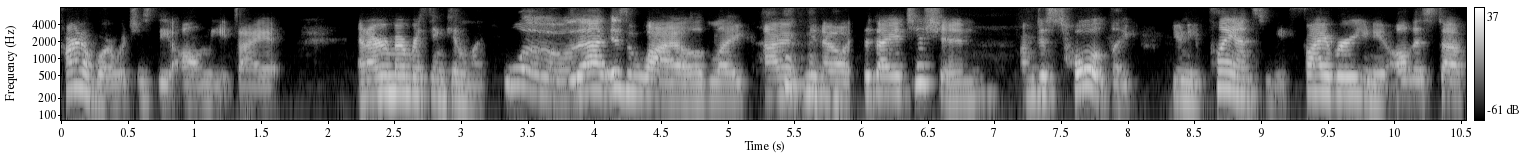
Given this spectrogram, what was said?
carnivore, which is the all meat diet. And I remember thinking like, whoa, that is wild. Like I, you know, the dietitian, I'm just told like you need plants, you need fiber, you need all this stuff.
